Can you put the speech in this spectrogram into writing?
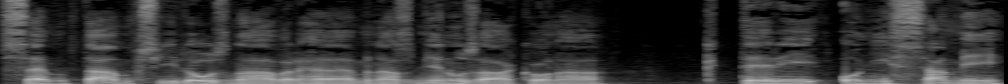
sem tam přijdou s návrhem na změnu zákona, který oni sami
